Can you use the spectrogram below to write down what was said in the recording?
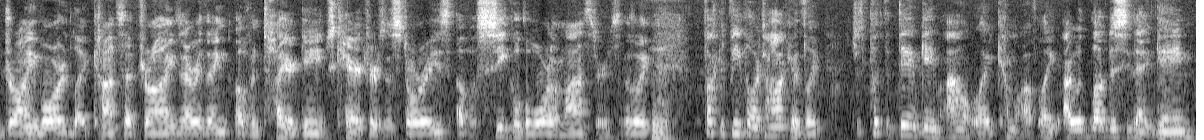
drawing board, like concept drawings and everything of entire games, characters, and stories of a sequel to War of the Monsters. It was like, hmm. fucking people are talking. It's like, just put the damn game out. Like, come on. Like, I would love to see that game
